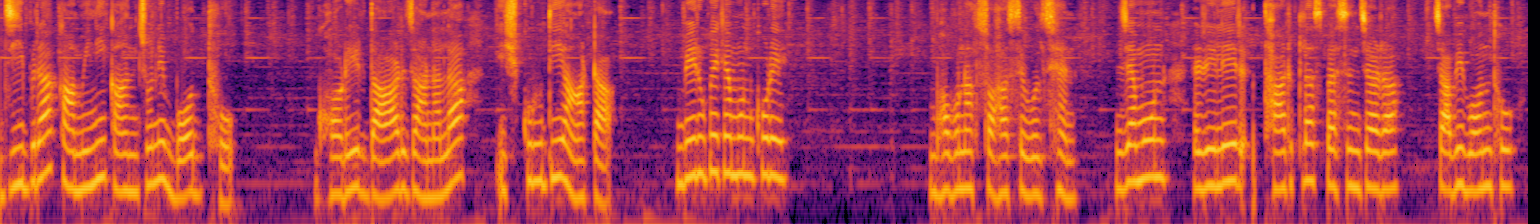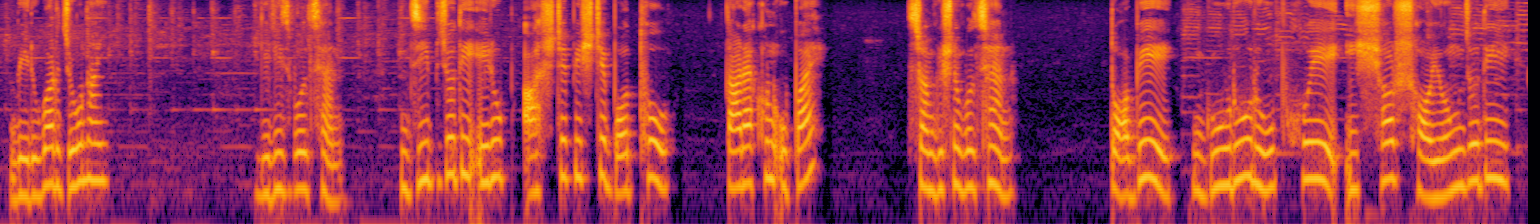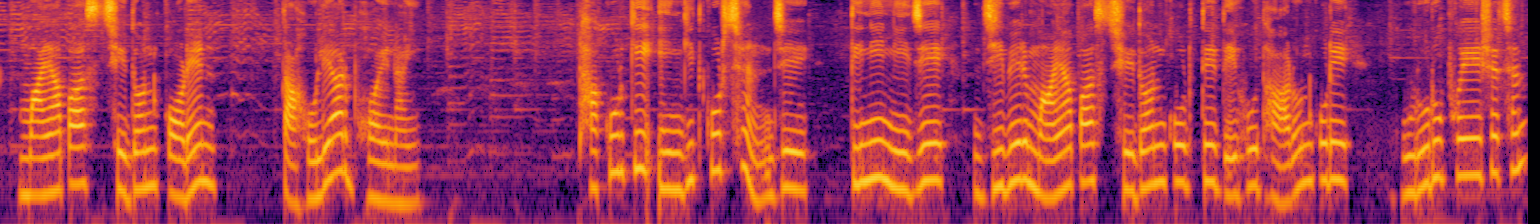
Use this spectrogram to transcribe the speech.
জীবরা কামিনী কাঞ্চনে বদ্ধ। ঘরের দ্বার, জানালা স্ক্রু দিয়ে আটা। বেরুবে কেমন করে? ভবনাথ সহাস্যে বলছেন, যেমন রেলের থার্ড ক্লাস প্যাসেঞ্জাররা চাবি বন্ধ, বেরুবার জো নাই। গিরিশ বলছেন, জীব যদি এরূপ আষ্টে পিষ্টে বদ্ধ, তার এখন উপায়? শ্রীরামকৃষ্ণ বলছেন, তবে গুরু রূপ হয়ে ঈশ্বর স্বয়ং যদি মায়াপাস ছেদন করেন, তাহলে আর ভয় নাই। ঠাকুর কি ইঙ্গিত করছেন যে তিনি নিজে জীবের মায়াপাস ছেদন করতে দেহ ধারণ করে গুরুরূপ হয়ে এসেছেন?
